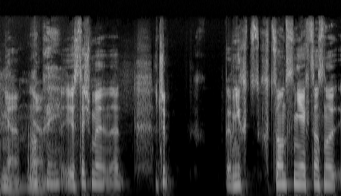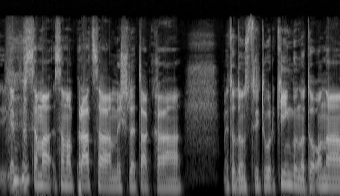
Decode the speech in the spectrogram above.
Nie, nie. Okay. Jesteśmy, e, znaczy pewnie chcąc, nie chcąc, no jakby mhm. sama, sama praca, myślę taka metodą streetworkingu, no to ona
